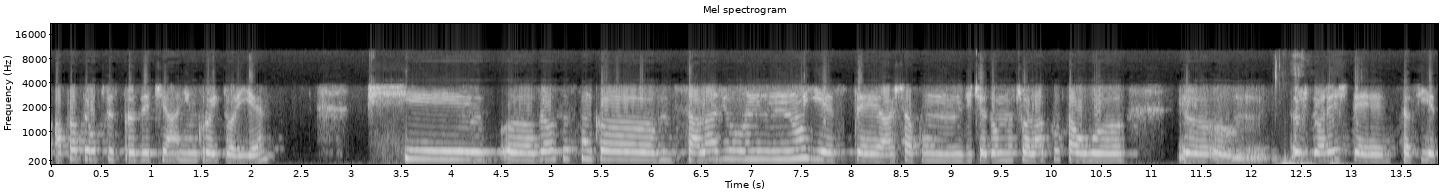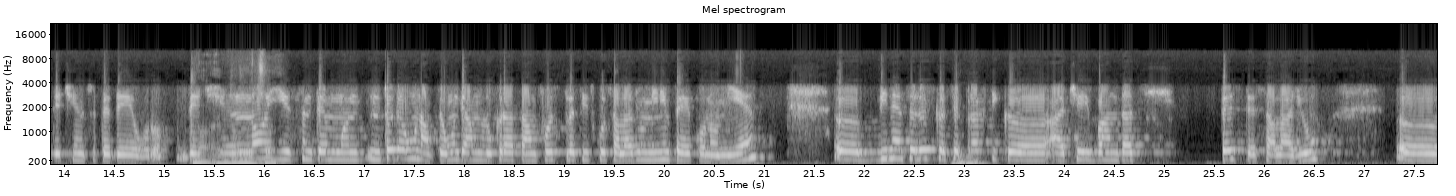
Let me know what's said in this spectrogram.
aproape 18 ani în croitorie și uh, vreau să spun că salariul nu este așa cum zice domnul Ciolacu sau uh, uh, își dorește să fie de 500 de euro. Deci no, noi suntem întotdeauna pe unde am lucrat, am fost plătiți cu salariul minim pe economie. Uh, bineînțeles că se practică acei bani dați peste salariu uh,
